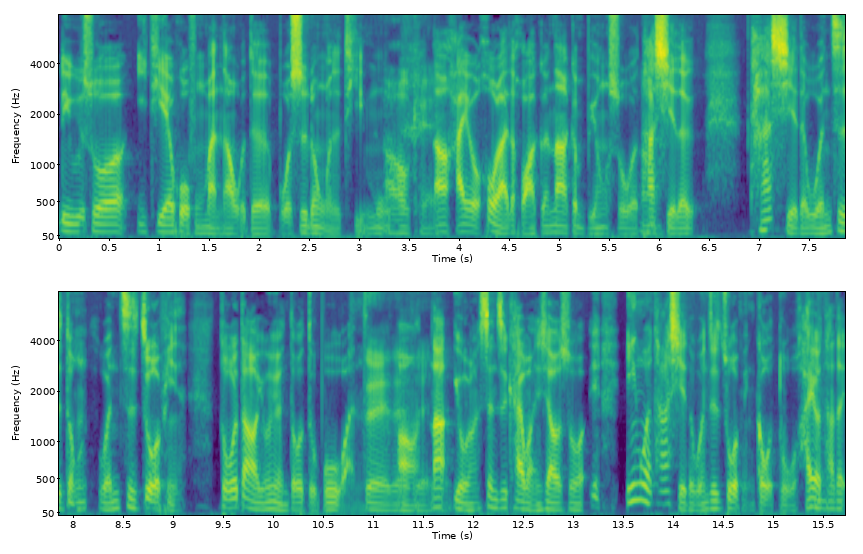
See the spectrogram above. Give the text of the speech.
例如说 E.T.A. 霍夫曼，那我的博士论文的题目，OK，然后还有后来的华格纳，更不用说，他写的他写的文字东文字作品多到永远都读不完，对对啊。那有人甚至开玩笑说，因为他写的文字作品够多，还有他的。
